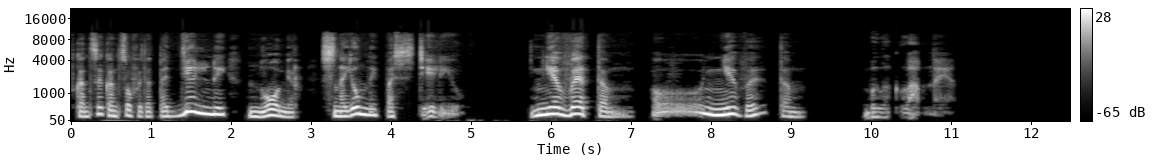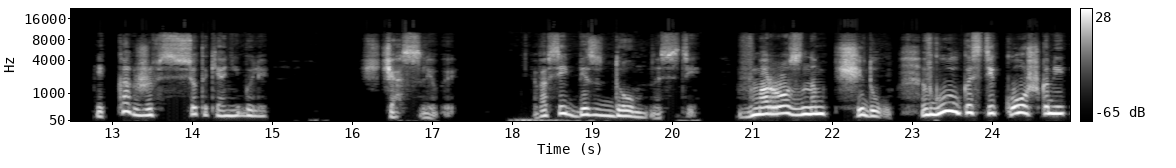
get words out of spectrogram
в конце концов, этот отдельный номер с наемной постелью. Не в этом, о, не в этом было главное. И как же все-таки они были счастливы во всей бездомности, в морозном чаду, в гулкости кошками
